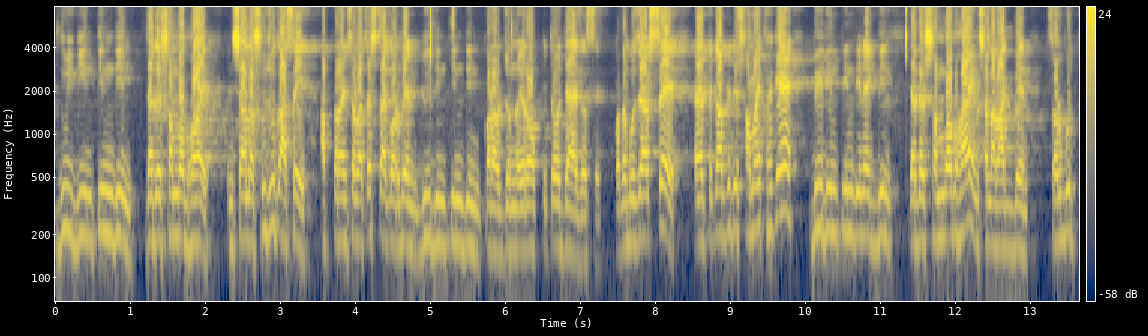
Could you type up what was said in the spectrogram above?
দুই দিন, তিন দিন যাদের সম্ভব হয় ইনশাল্লাহ সুযোগ আছে, আপনারা ইনশাল্লাহ চেষ্টা করবেন দুই দিন, তিন দিন করার জন্য। এর এটাও জায়েজ আছে। কথা বুঝে আসছে? এতেকাফ যদি সময় থাকে, দুই দিন, তিন দিন একদিন যাদের সম্ভব হয় ইনশাল্লাহ রাখবেন। সর্বোচ্চ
